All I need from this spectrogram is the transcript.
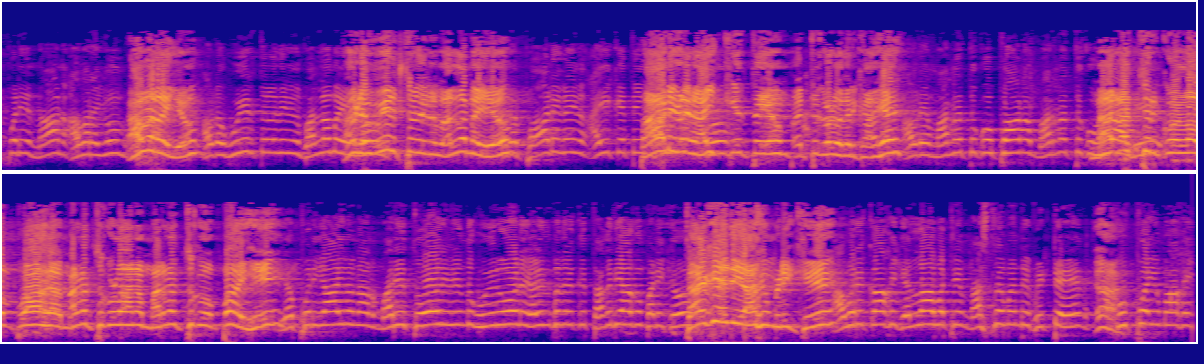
இப்படி நான் அவரையும் அவரையும் அவருடைய உயிர்த்தெழுதலின் வல்லமை அவருடைய உயிர்த்தெழுதலின் வல்லமையும் பாடுகளின் ஐக்கியத்தை பாடுகளின் ஐக்கியத்தையும் பெற்றுக் கொள்வதற்காக அவருடைய மரணத்துக்கு ஒப்பான மரணத்துக்கு மரணத்திற்குள்ள மரணத்துக்குள்ளான மரணத்துக்கு ஒப்பாகி எப்படியாயினும் நான் மறித்தோரிலிருந்து உயிரோடு எழுப்பதற்கு தகுதியாகும் படிக்கும் தகுதியாகும் படிக்கு அவருக்காக எல்லாவற்றையும் நஷ்டம் என்று விட்டேன். குப்பையுமாக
